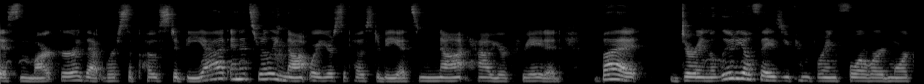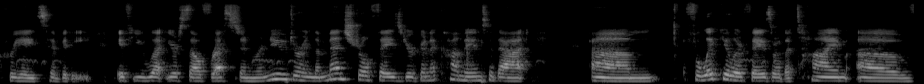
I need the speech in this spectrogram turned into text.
this marker that we're supposed to be at. And it's really not where you're supposed to be. It's not how you're created. But during the luteal phase, you can bring forward more creativity. If you let yourself rest and renew during the menstrual phase, you're going to come into that um, follicular phase or the time of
